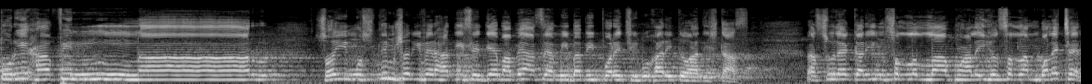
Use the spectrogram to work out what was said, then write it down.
طرح في النار সহি মুসলিম শরীফের হাদিসে যেভাবে আছে আমি ভাবি পড়েছি বুখারিতেও হাদিসটা আছে রাসুল করিম সাল্লাহ আলহিহসাল্লাম বলেছেন,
